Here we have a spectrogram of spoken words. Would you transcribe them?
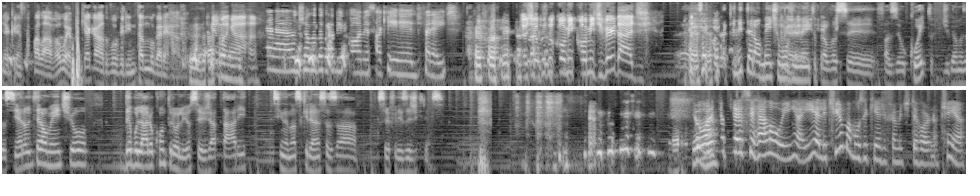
E a criança falava, ué, por que a garra do Wolverine tá no lugar errado? Tem uma Exatamente. garra. É o jogo do Come Come, só que diferente. É o jogo do Come Come de verdade. É, literalmente o É. movimento pra você fazer o coito, digamos assim, era literalmente o debulhar o controle, ou seja, a Atari ensinando as crianças a ser felizes desde criança. Eu é. acho que esse Halloween aí, ele tinha uma musiquinha de filme de terror, não tinha?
